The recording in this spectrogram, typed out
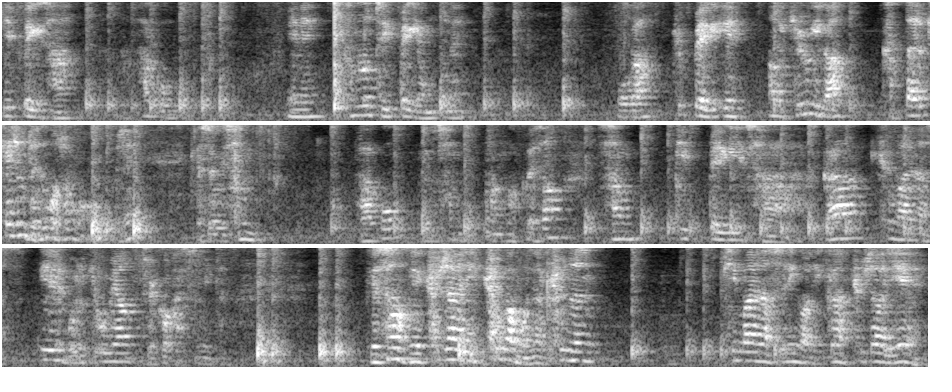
2 빼기 4 하고 얘는 3루트 2 빼기 0분의 5가? q 빼기 1 어, 기울기가 같다 이렇게 해주면 되는 거죠 뭐. 그지? 그래서 여기 3 곱하고 여기도 3 곱한 거. 그래서 3p 빼기 4가 q 마이너스 1뭐 이렇게 오면 될 것 같습니다. 그래서 그냥 q 자리 q가 뭐냐? q는 p 마이너스 1인 거니까 q 자리에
